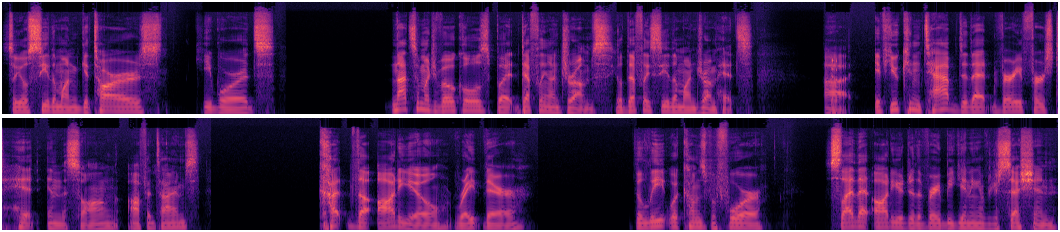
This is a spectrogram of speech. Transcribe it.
So you'll see them on guitars, keyboards, not so much vocals, but definitely on drums. You'll definitely see them on drum hits. Uh, If you can tab to that very first hit in the song, oftentimes, cut the audio right there, delete what comes before, slide that audio to the very beginning of your session,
